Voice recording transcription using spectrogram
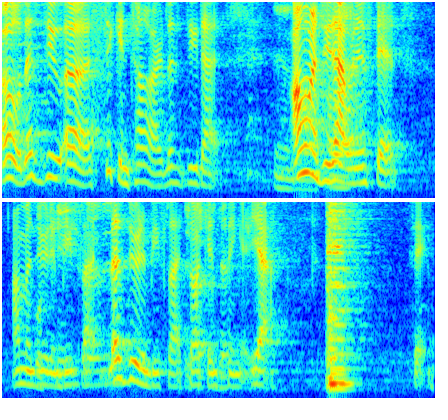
Oh, let's do uh, Sick and Tired. Let's do that. And I want to do that uh, one instead. I'm going to do it in B flat. Let's do it in B flat so yeah, I can okay. sing it. Yeah. Same.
